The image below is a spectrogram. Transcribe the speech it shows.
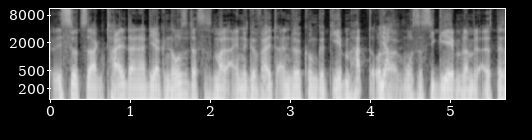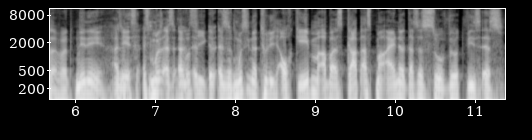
ist sozusagen Teil deiner Diagnose, dass es mal eine Gewalteinwirkung gegeben hat oder Ja. muss es sie geben, damit alles besser wird? Nee, nee, also Nee, es, es- muss, es, muss sie- es, es muss sie natürlich auch geben, aber es gab erstmal eine, dass es so wird, wie es ist.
